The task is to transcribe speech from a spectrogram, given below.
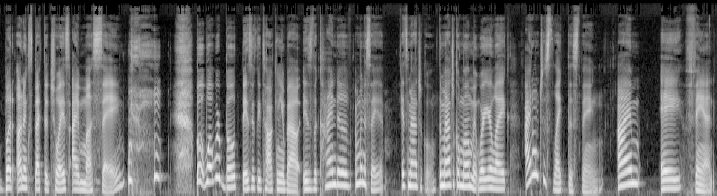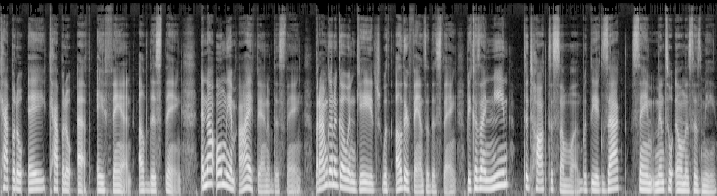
but unexpected choice, I must say. but what we're both basically talking about is the kind of, I'm going to say it, it's magical. The magical moment where you're like, I don't just like this thing. I'm a fan, capital A, capital F, a fan of this thing. And not only am I a fan of this thing, but I'm going to go engage with other fans of this thing because I need to talk to someone with the exact same mental illness as me,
